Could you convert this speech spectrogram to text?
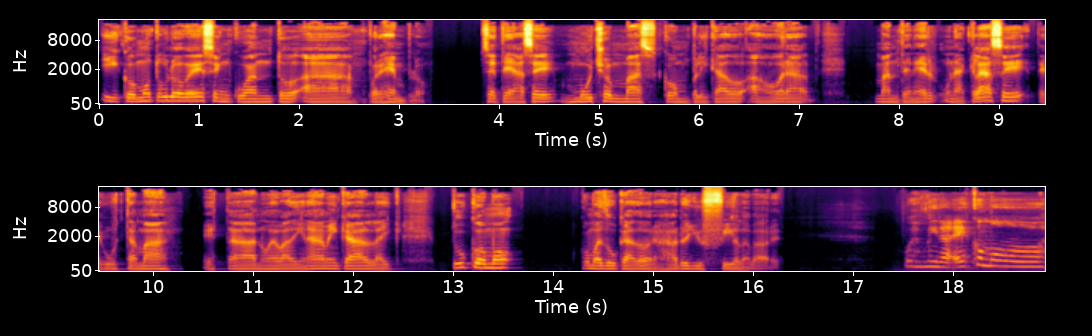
¿Y cómo tú lo ves en cuanto a, por ejemplo, se te hace mucho más complicado ahora mantener una clase? ¿Te gusta más esta nueva dinámica? Like, tú como, como educadora, how do you feel about? Pues mira, es como,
